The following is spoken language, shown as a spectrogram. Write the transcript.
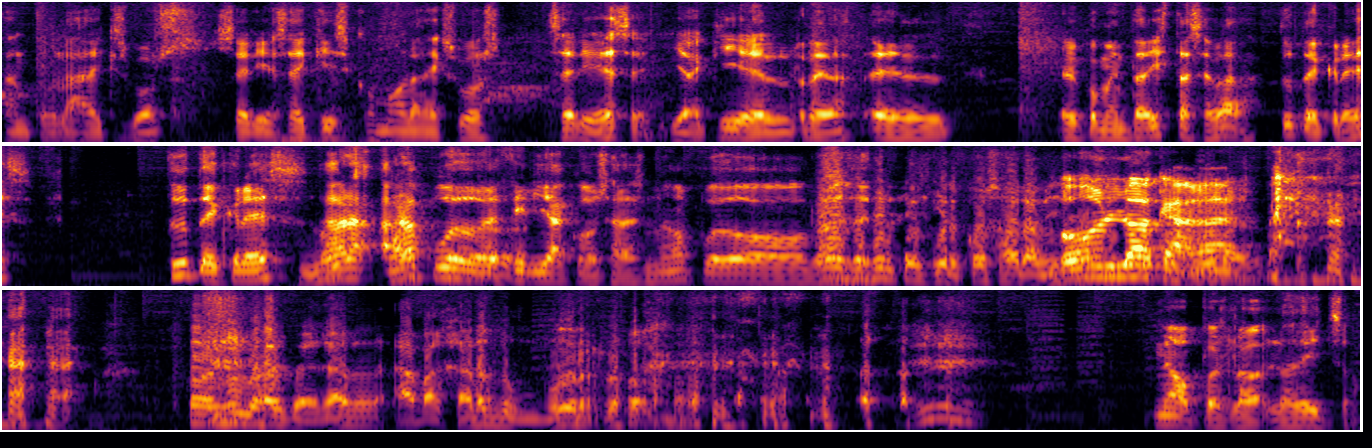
tanto la Xbox Series X como la Xbox Series S. Y aquí el, el, el comentarista se va, ¿tú te crees? ¿Tú te crees? No ahora, ahora puedo decir ya cosas, ¿no? Puedo Puedes decir cualquier cosa ahora mismo. Ponlo a cagar. Ponlo a cagar, a bajar de un burro. No, pues lo, lo dicho.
